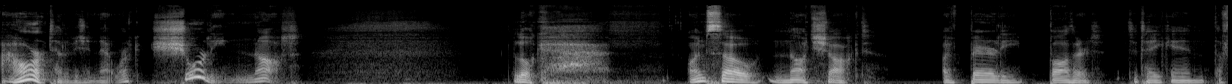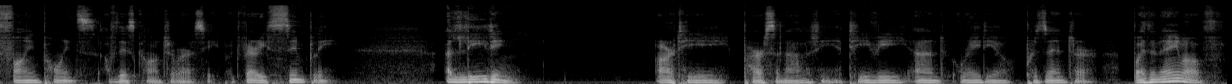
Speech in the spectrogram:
our television network, surely not. Look, I'm so not shocked. I've barely bothered to take in the fine points of this controversy, but very simply, a leading RTE personality, a TV and radio presenter by the name of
